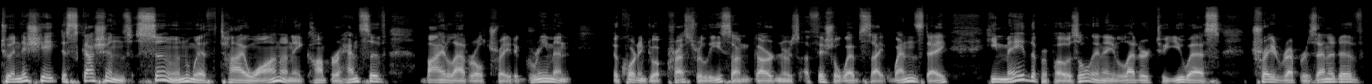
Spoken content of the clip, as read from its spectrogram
to initiate discussions soon with Taiwan on a comprehensive bilateral trade agreement. According to a press release on Gardner's official website Wednesday, he made the proposal in a letter to U.S. Trade Representative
